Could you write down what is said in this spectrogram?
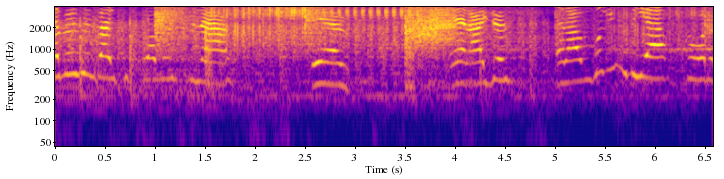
ever since I discovered FNAF, and and I just and I was looking for the app store to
